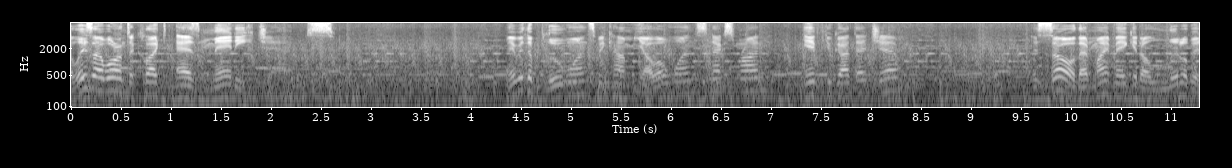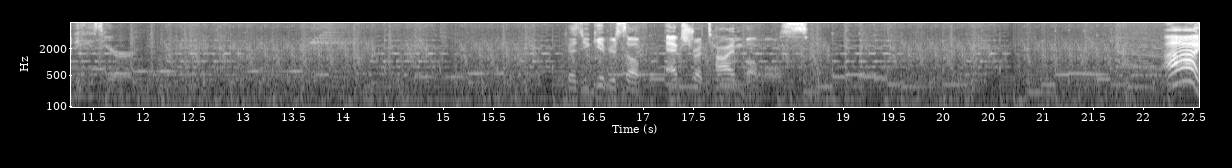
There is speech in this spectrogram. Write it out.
At least I wanted to collect as many gems. Maybe the blue ones become yellow ones next run, if you got that gem? If so, that might make it a little bit easier. Because you give yourself extra time bubbles. Ah,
